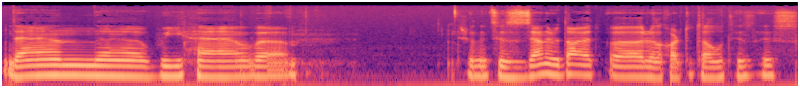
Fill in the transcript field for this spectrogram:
Then uh, we have um, it's a Zener diode uh, really hard to tell what is this.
